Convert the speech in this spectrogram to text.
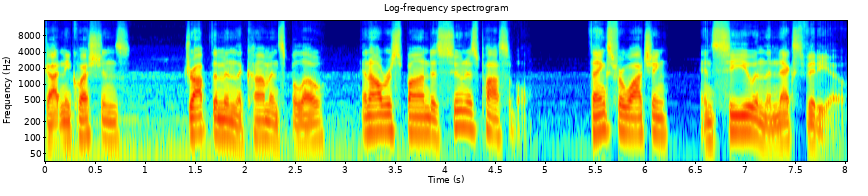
Got any questions? Drop them in the comments below, and I'll respond as soon as possible. Thanks for watching, and see you in the next video.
